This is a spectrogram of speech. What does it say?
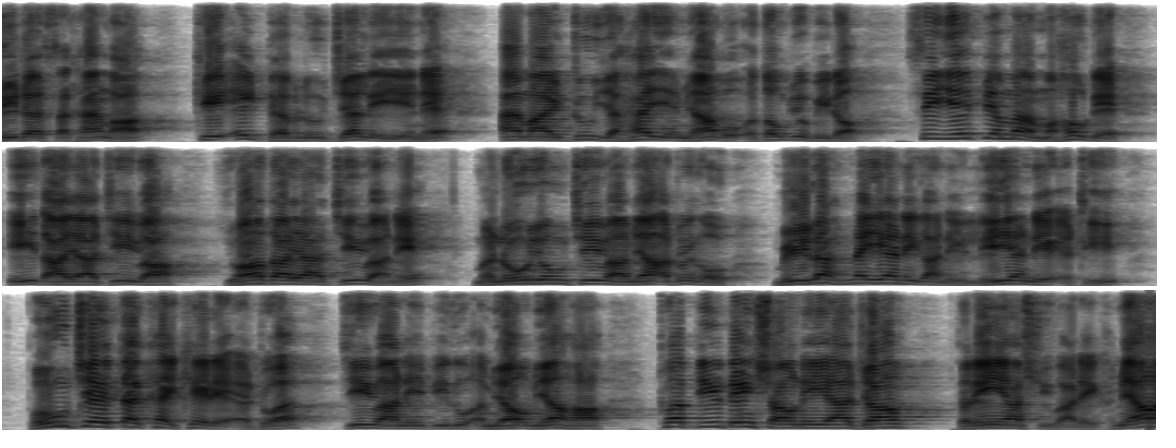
လေဒါစခန်းက K8W ဂျက်လေယာဉ်နဲ့ MI2 ရဟတ်ယာဉ်များကိုအသုံးပြုပြီးတော့စီရေးပြတ်မှတ်မဟုတ်တဲ့အေးသားယာကျေးရွာရွာသားယာကျေးရွာနဲ့ မနိုးယုံကျေးရွာများအတွင်းကိုမေလ2ရက်နေ့ကနေ4ရက်နေ့အထိဘုံကျဲတိုက်ခိုက်ခဲ့တဲ့အတွက်ကျေးရွာနေပြည်သူအများအများဟာထွက်ပြေးတိမ်းရှောင်နေရကြောင်းသတင်းရရှိပါတယ်ခင်ဗျာ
